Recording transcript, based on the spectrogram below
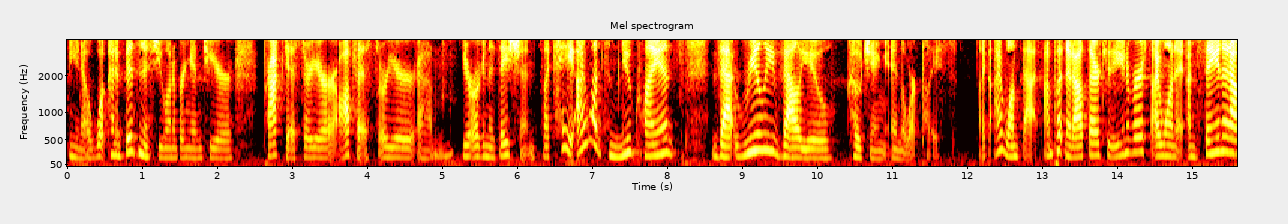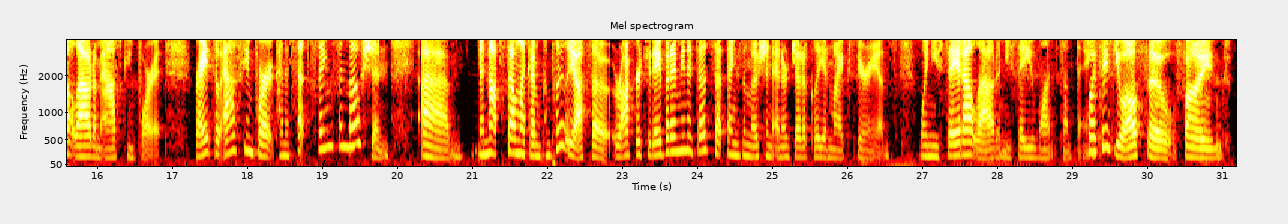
you know, what kind of business you want to bring into your practice or your office or your, um, your organization. It's like, hey, I want some new clients that really value coaching in the workplace. Like, I want that. I'm putting it out there to the universe. I want it. I'm saying it out loud. I'm asking for it. Right? So, asking for it kind of sets things in motion. Um, and not to sound like I'm completely off the rocker today, but I mean, it does set things in motion energetically in my experience when you say it out loud and you say you want something. Well, I think you also find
